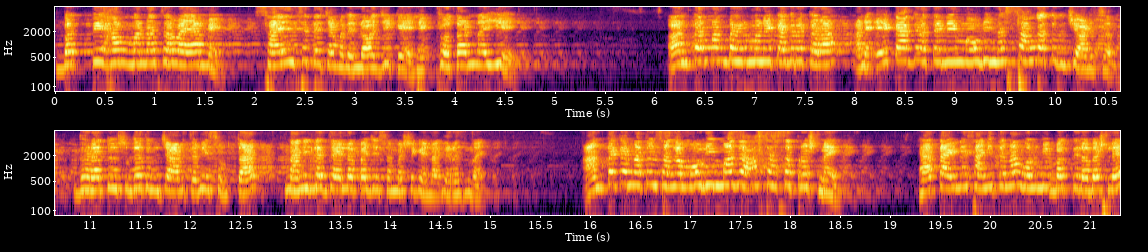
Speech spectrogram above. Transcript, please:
भक्ती हा मनाचा व्यायाम आहे. सायन्स आहे त्याच्यामध्ये लॉजिक आहे हे थोतान नाहीये. अंतर्मन बहिर्मन एकाग्र करा आणि एकाग्रतेने मौलींना सांगा तुमची अडचण. घरातून सुद्धा तुमच्या अडचणी सुटतात. नानीला जायला पाहिजे समस्या घ्यायला गरज नाही. अंतकरणातून सांगा मौली माझा असा असा प्रश्न आहे. ह्या ताईने सांगितलं ना म्हणून मी भक्तीला बसले.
